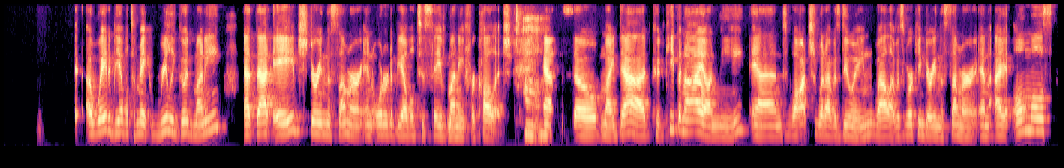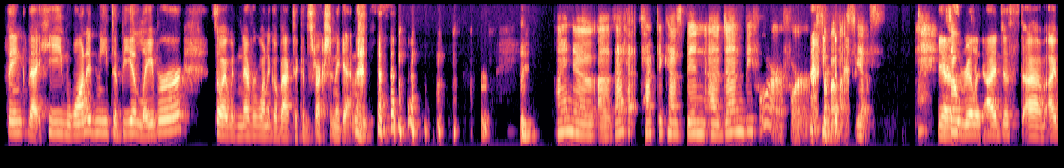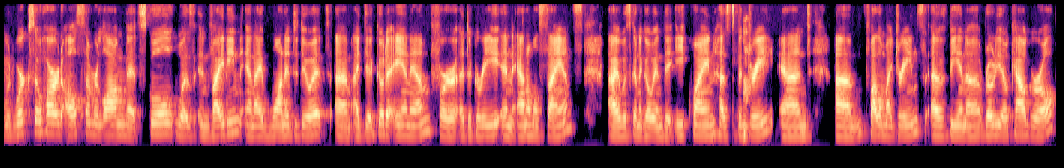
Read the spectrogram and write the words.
a way to be able to make really good money at that age during the summer in order to be able to save money for college. Uh-huh. And so my dad could keep an eye on me and watch what I was doing while I was working during the summer. And I almost think that he wanted me to be a laborer so I would never want to go back to construction again. I know uh, that ha- tactic has been uh, done before for some of us. Yes. Yes, so, really. I just um, I would work so hard all summer long that school was inviting, and I wanted to do it. Um, I did go to A and M for a degree in animal science. I was going to go into equine husbandry and um, follow my dreams of being a rodeo cowgirl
